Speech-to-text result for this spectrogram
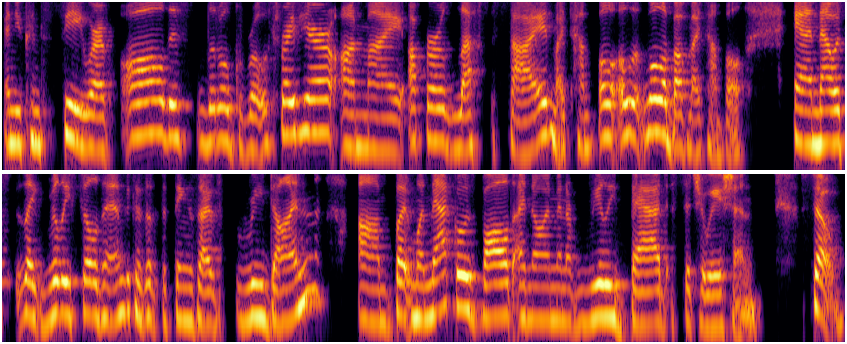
and you can see where I have all this little growth right here on my upper left side, my temple, well above my temple. And now it's like really filled in because of the things I've redone. Um, but when that goes bald, I know I'm in a really bad situation. So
